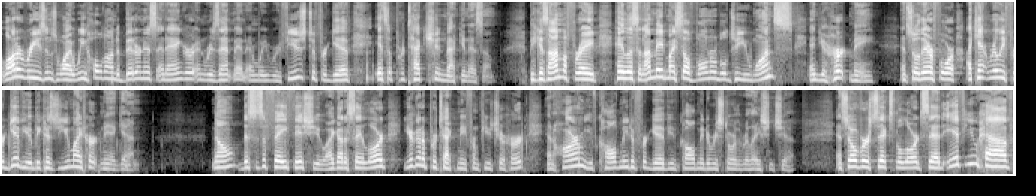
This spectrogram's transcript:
A lot of reasons why we hold on to bitterness and anger and resentment and we refuse to forgive. It's a protection mechanism. Because I'm afraid, hey, listen, I made myself vulnerable to you once and you hurt me. And so therefore, I can't really forgive you because you might hurt me again. No, this is a faith issue. I got to say, Lord, you're going to protect me from future hurt and harm. You've called me to forgive, you've called me to restore the relationship. And so, verse 6, the Lord said, If you have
